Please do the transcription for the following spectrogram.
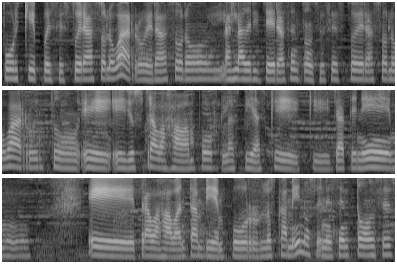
porque pues esto era solo barro, era solo las ladrilleras, entonces esto era solo barro, entonces eh, ellos trabajaban por las vías que, ya tenemos. Eh, trabajaban también por los caminos en ese entonces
